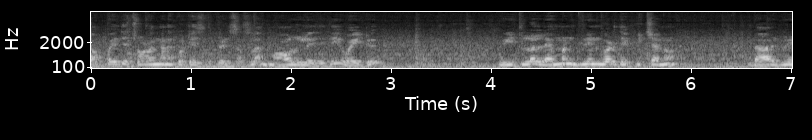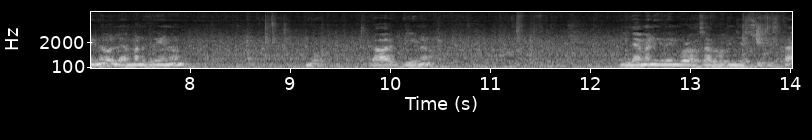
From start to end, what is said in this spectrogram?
కప్ అయితే చూడంగానే కొట్టేసింది ఫ్రెండ్స్ అసలు. మామూలుగా లేదు ఇది వైట్ వీటిలో లెమన్ గ్రీన్ కూడా తెప్పించాను. Dark green lemon green dark green ఈ లెమన్ గ్రీన్ కూడా ఒకసారి ఓపెన్ చేసి చూపిస్తా.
